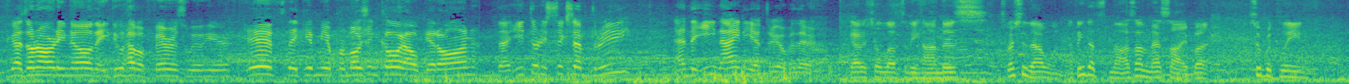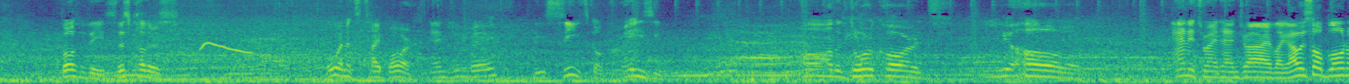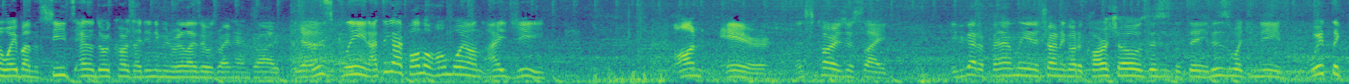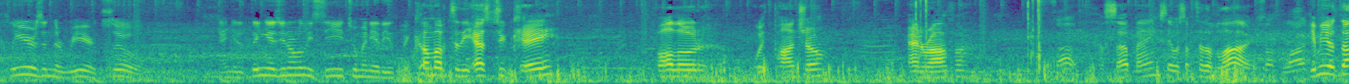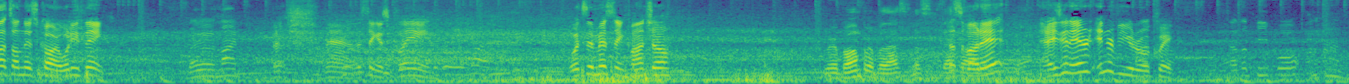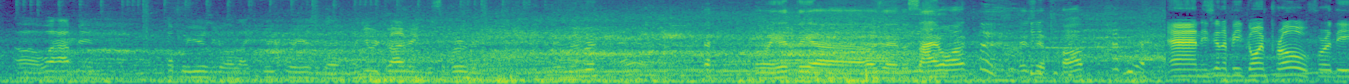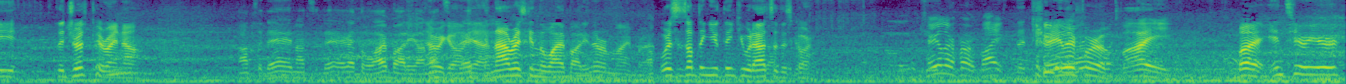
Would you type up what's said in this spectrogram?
If you guys don't already know, they do have a Ferris wheel here. If they give me a promotion code, I'll get on. The E E36 M3 and the E E90 M3 over there. Gotta show love to the Hondas, especially that one. I think that's, no, it's not an SI, but super clean. Both of these. This color's Oh, and it's a Type R. Engine bay. These seats go crazy. Oh, the door cards. Yo. And it's right-hand drive. Like, I was so blown away by the seats and the door cards, I didn't even realize it was right-hand drive. Yeah, this is clean. I think I follow Homeboy on IG. On air. This car is just like, if you got a family and you're trying to go to car shows, this is the thing. This is what you need. With the clears in the rear, too. And the thing is, you don't really see too many of these. We come up to the S2K followed with Pancho and Rafa. What's up? What's up, man? Say what's up to the vlog. What's up, vlog? Give me your thoughts on this car. What do you think? Better than mine. Man, this thing is clean. What's it missing, Pancho? Rear bumper, but that's that's that's, That's about it? Yeah, he's gonna interview you real quick. Tell the people uh, what happened a couple years ago, like three, four years ago, when you were driving the Suburban. You remember? When we hit the uh, was it the sidewalk, it should pop. And he's gonna be going pro for the the drift pit right now. Not today, not today. I got the wide body on. There not we go. today. Yeah, not risking the wide body. Never mind, bro. What is something you think you would add to this car? The Trailer for a bike. The trailer for a bike. But interior,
